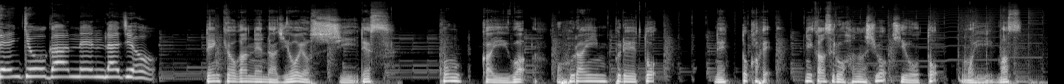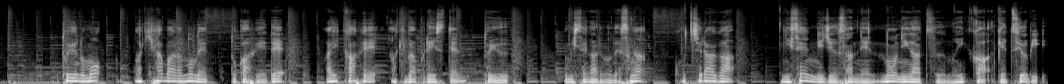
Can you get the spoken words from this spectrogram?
勉強元年ラジオ勉強元年ラジオヨッシーです。今回はオフラインプレイとネットカフェに関するお話をしようと思います。というのも、秋葉原のネットカフェで、アイカフェ秋葉プレイス店というお店があるのですが、こちらが2023年の2月6日月曜日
